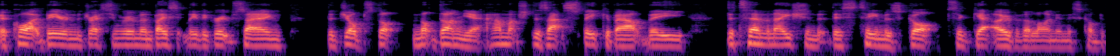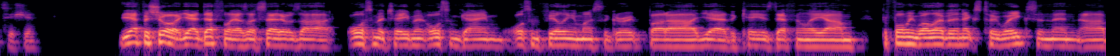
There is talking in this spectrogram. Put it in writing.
a, quiet beer in the dressing room, and basically the group saying the job's not not done yet. How much does that speak about the determination that this team has got to get over the line in this competition. Yeah, for sure. Yeah, definitely. As I said, it was a awesome achievement, awesome game, awesome feeling amongst the group. But uh, yeah, the key is definitely um, performing well over the next two weeks and then uh,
